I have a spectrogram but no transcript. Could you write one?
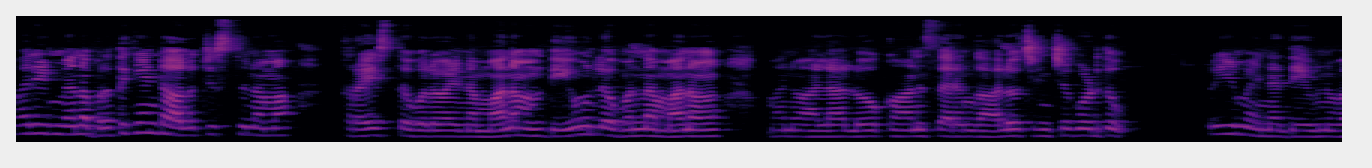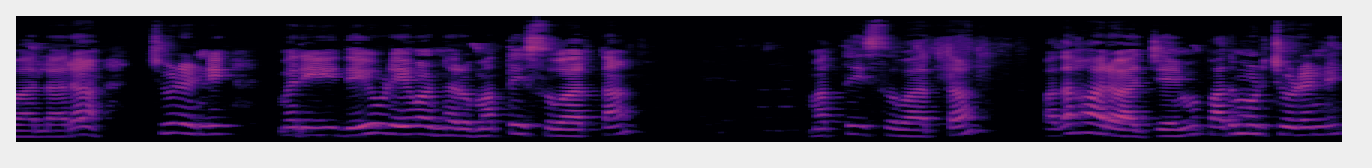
మరి మన బ్రతికేంటి ఆలోచిస్తున్నామా? క్రైస్తవులమైన మనం దేవునిలో ఉన్న మనం మనం అలా లోకానుసారంగా ఆలోచించకూడదు. ప్రియమైన దేవుని వాళ్ళారా చూడండి మరి దేవుడు ఏమంటున్నారు? మత్తైసు వార్త మత్తైసు వార్త పదహారు అధ్యాయము పదమూడు చూడండి.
